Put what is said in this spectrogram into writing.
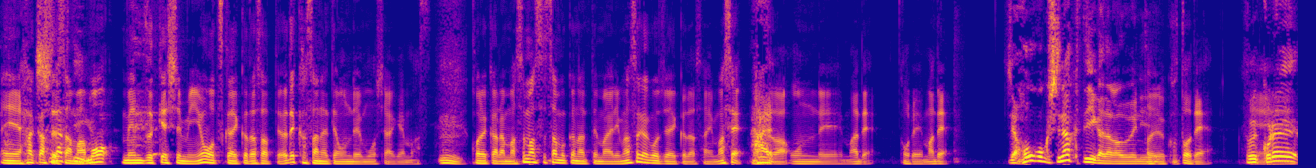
えー、博士様もメンズ消しミンをお使いくださったようで重ねて御礼申し上げます。うん、これからますます寒くなってまいりますがご自愛くださいませ。まずは御礼まで、お礼まで。じゃあ報告しなくていいか、だから上に。ということで。それ、これ、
